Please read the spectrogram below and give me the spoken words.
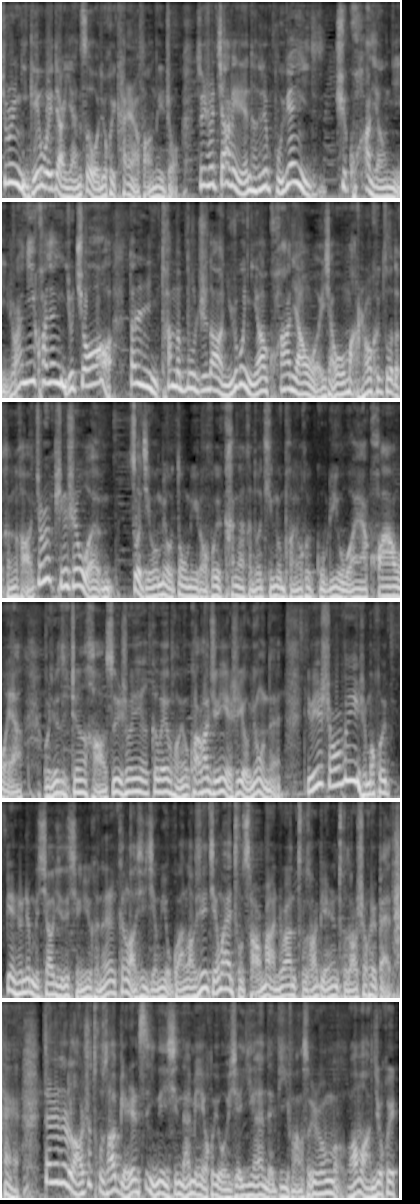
就是你给我一点颜色，我就会开染房那种。所以说家里人他就不愿意去夸奖你，说你一夸奖你就骄傲，但是他们不知道，你如果你要夸奖我一下，我马上会做的很好。就是平时我做节目没有动力了，我会看看很多听众朋友会鼓励我呀，夸我呀，我觉得真好。所以说各位朋友夸夸群也是有用的。有些时候为什么会变成这么消极的情绪，可能跟老 T 节目有关，老 T 节目爱吐槽嘛，你说吐槽别人，吐槽社会百态，但是老是吐槽别人，自己内心难免也会有一些阴暗的地方，所以说往往就会，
